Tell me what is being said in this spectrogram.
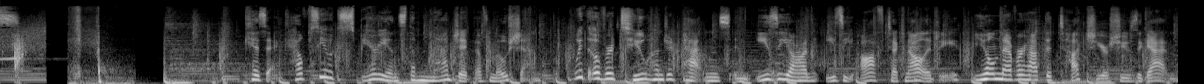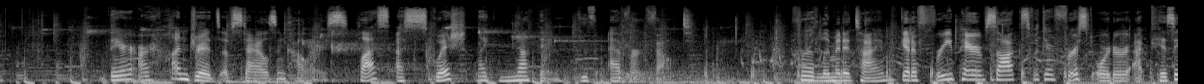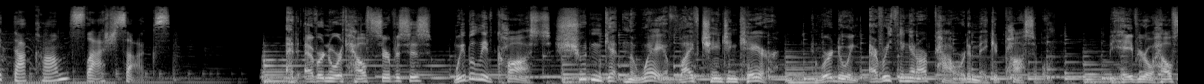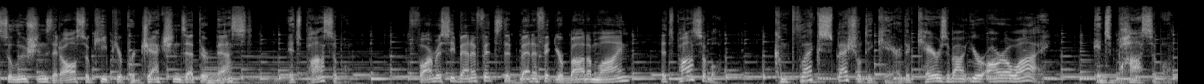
Kizik helps you experience the magic of motion. With over 200 patents and easy on, easy off technology, you'll never have to touch your shoes again. There are hundreds of styles and colors, plus a squish like nothing you've ever felt. For a limited time, get a free pair of socks with your first order at kizik.com/socks. At Evernorth Health Services, we believe costs shouldn't get in the way of life-changing care, and we're doing everything in our power to make it possible. Behavioral health solutions that also keep your projections at their best? It's possible. Pharmacy benefits that benefit your bottom line? It's possible. Complex specialty care that cares about your ROI? It's possible.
